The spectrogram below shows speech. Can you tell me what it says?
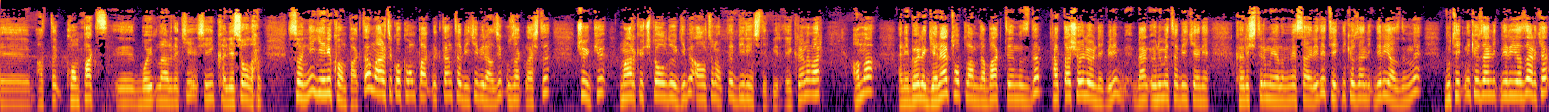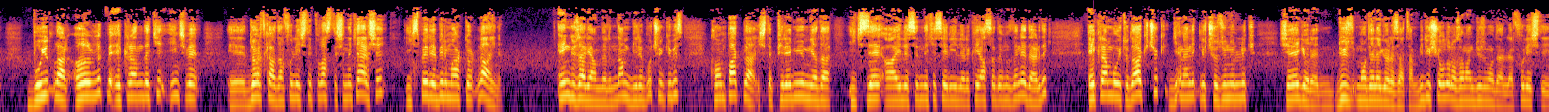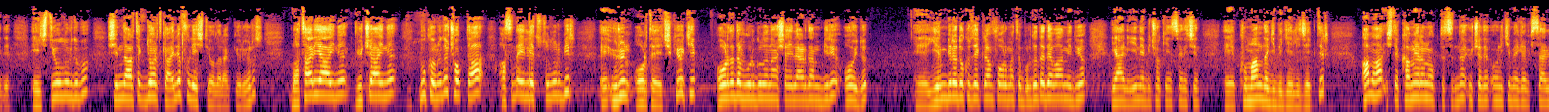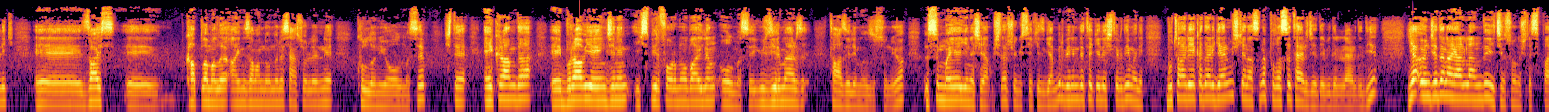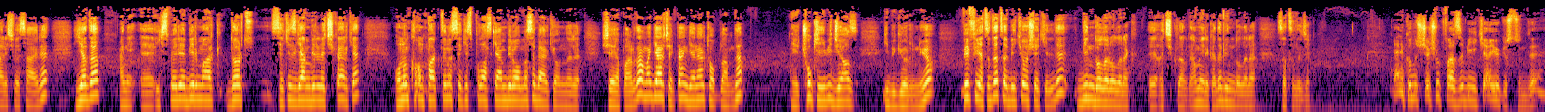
hatta kompakt e, boyutlardaki şeyin kalesi olan Sony yeni kompakt ama artık o kompaktlıktan tabii ki birazcık uzaklaştı. Çünkü Mark 3'te olduğu gibi 6.1 inçlik bir ekranı var. Ama hani böyle genel toplamda baktığımızda hatta şöyle örnek vereyim. Ben önüme tabii ki hani karıştırmayalım vesaire de teknik özellikleri yazdım ve bu teknik özellikleri yazarken boyutlar, ağırlık ve ekrandaki inç ve e, 4K'dan Full HD Plus dışındaki her şey Xperia 1 Mark 4 ile aynı. En güzel yanlarından biri bu. Çünkü biz kompaktla işte premium ya da XZ ailesindeki serileri kıyasladığımızda ne derdik? Ekran boyutu daha küçük. Genellikle çözünürlük şeye göre düz modele göre zaten bir düşüyor olur. O zaman düz modeller Full HD'ydi. HD olurdu bu. Şimdi artık 4K ile Full HD olarak görüyoruz. Batarya aynı, güç aynı. Bu konuda çok daha aslında elle tutulur bir e, ürün ortaya çıkıyor ki orada da vurgulanan şeylerden biri oydu. 21'e 9 ekran formatı burada da devam ediyor. Yani yine birçok insan için e, kumanda gibi gelecektir. Ama işte kamera noktasında 3 adet 12 megapiksellik e, Zeiss e, kaplamalı aynı zamanda onların sensörlerini kullanıyor olması. İşte ekranda e, Bravia Engine'in X1 for Mobile'ın olması 120 Hz tazeleme hızı sunuyor. Isınmaya yine şey yapmışlar çünkü 8 Gen 1. Benim de tek eleştirdiğim hani bu tarihe kadar gelmişken aslında Plus'ı tercih edebilirlerdi diye. Ya önceden ayarlandığı için sonuçta sipariş vesaire ya da hani e, Xperia 1 Mark 4 8 Gen 1 ile çıkarken onun kompaktının 8 Plus Gen 1 olması belki onları şey yapardı ama gerçekten genel toplamda e, çok iyi bir cihaz gibi görünüyor. Ve fiyatı da tabii ki o şekilde 1000 dolar olarak e, açıklandı. Amerika'da 1000 dolara satılacak. Yani konuşacak çok fazla bir hikaye yok üstünde.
